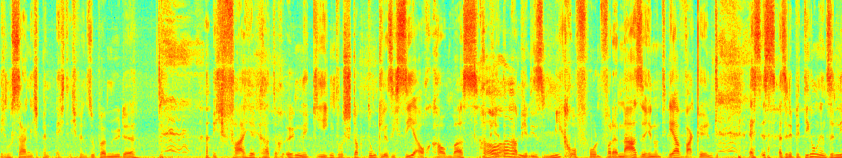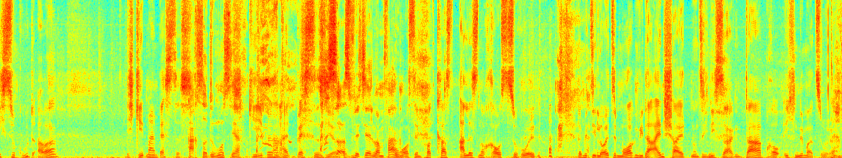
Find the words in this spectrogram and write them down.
Ich muss sagen, ich bin echt, ich bin super müde. Ich fahre hier gerade durch irgendeine Gegend, wo es stockdunkel ist. Ich sehe auch kaum was. Hab hier, Oh. hab hier dieses Mikrofon vor der Nase hin und her wackeln. Es ist, also die Bedingungen sind nicht so gut, aber ich gebe mein Bestes. Ach so, du musst, ja. Ich gebe mein Bestes Ach hier, so, speziell beim um Fahren. aus dem Podcast alles noch rauszuholen, damit die Leute morgen wieder einschalten und sich nicht sagen, da brauche ich nimmer zuhören.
